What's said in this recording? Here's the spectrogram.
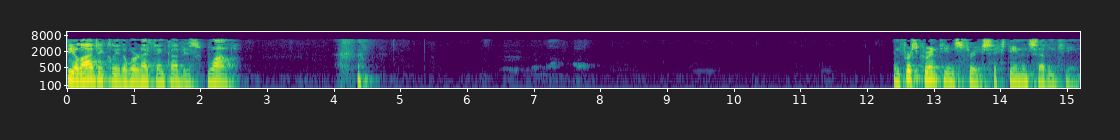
Theologically, the word I think of is wow. In 1 Corinthians 3 16 and 17,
